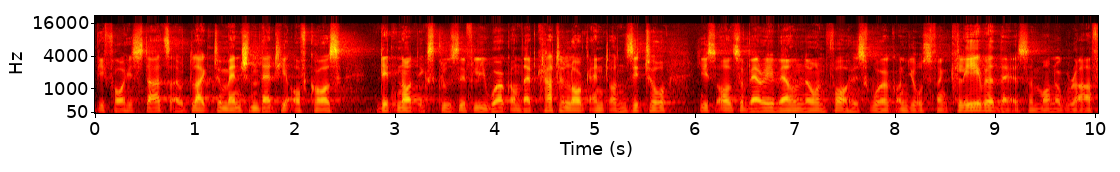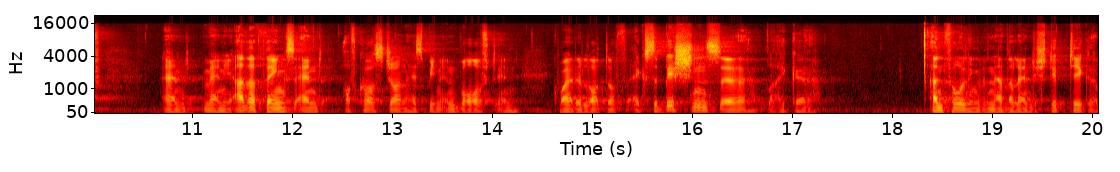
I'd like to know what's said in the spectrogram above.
before he starts, I would like to mention that he, of course, did not exclusively work on that catalog and on Sittow. He's also very well known for his work on Joos van Cleeve. There is a monograph and many other things. And of course, John has been involved in quite a lot of exhibitions, uh, like uh, Unfolding the Netherlandish Diptych, uh,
